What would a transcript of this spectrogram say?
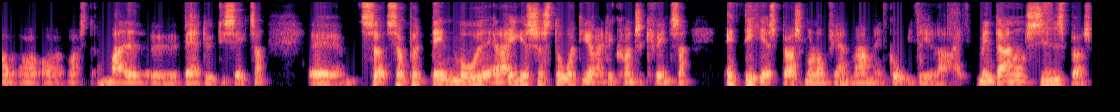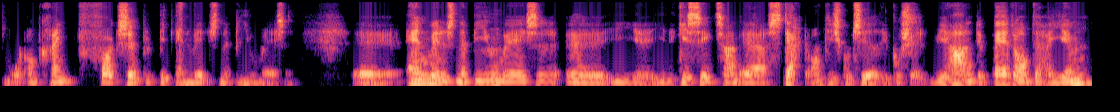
og, og, og, og meget øh, bæredygtig sektor. Øh, så, så på den måde er der ikke så store direkte konsekvenser at det her spørgsmål om fjernvarme er en god idé eller ej. Men der er nogle sidespørgsmål omkring for eksempel anvendelsen af biomasse. Øh, anvendelsen af biomasse øh, øh, i energisektoren er stærkt omdiskuteret i Bruxelles. Vi har en debat om det herhjemme.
